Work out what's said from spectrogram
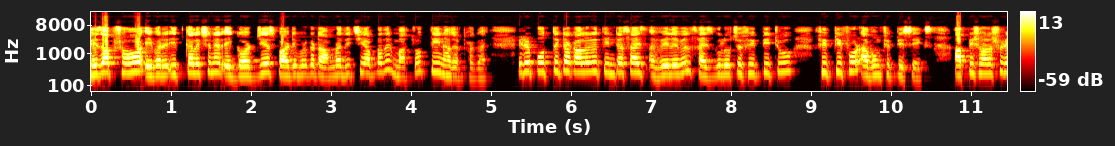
হেজাব সহ এবারে ঈদ কালেকশনের এই গর্জিয়াস পার্টি বোরকাটা আমরা দিচ্ছি আপনাদের মাত্র তিন হাজার টাকায়। এটার প্রত্যেকটা কালারে তিনটা সাইজ অ্যাভেলেবেল সাইজগুলো হচ্ছে ফিফটি টু ফিফটি ফোর এবং ফিফটি সিক্স আপনি সরাসরি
